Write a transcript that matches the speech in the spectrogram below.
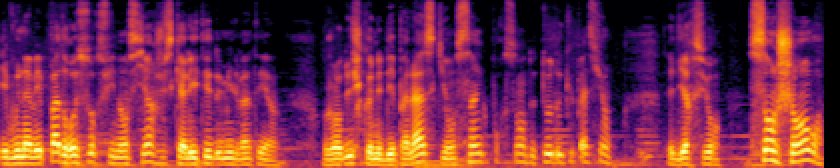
et vous n'avez pas de ressources financières jusqu'à l'été 2021. Aujourd'hui, je connais des palaces qui ont 5% de taux d'occupation. C'est-à-dire sur 100 chambres,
